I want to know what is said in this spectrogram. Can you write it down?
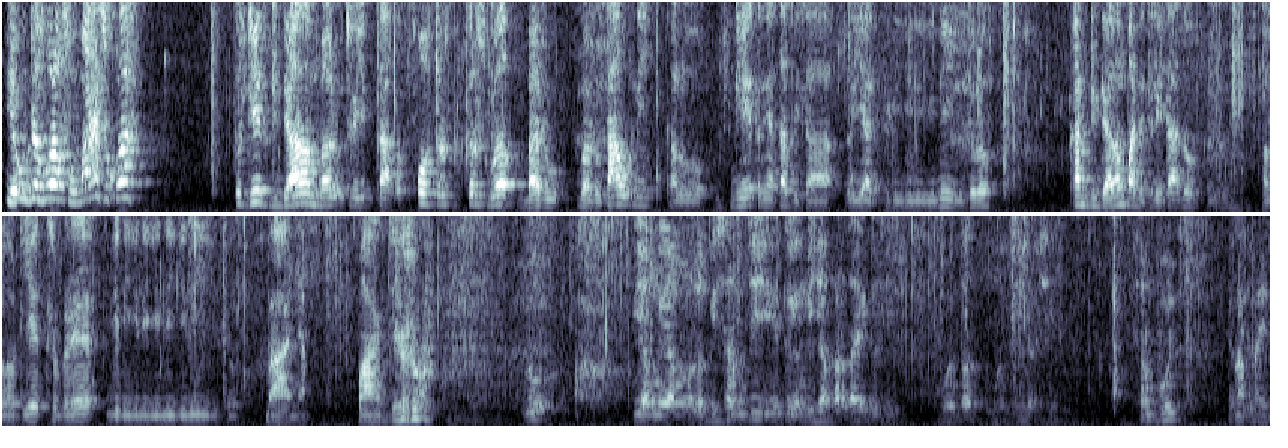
Ya udah gue langsung masuk lah. Terus dia di dalam baru cerita. Oh terus terus gue baru baru tahu nih kalau dia ternyata bisa lihat gini gini gini gitu loh. Kan di dalam pada cerita tuh. Kalau dia sebenarnya gini gini gini gini gitu. Banyak. Wah, anjir lu. yang yang lebih serem sih itu yang di Jakarta itu sih botot gue gila sih serbul yang itu. Ngapain?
